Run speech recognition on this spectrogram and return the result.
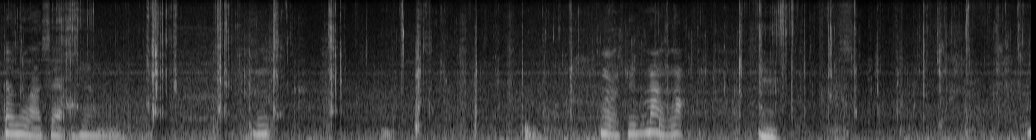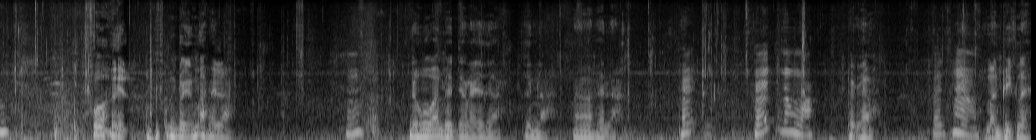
แต่เนื้อแสบแห้งมันอืมเนื้อชิ้นมันเนาะโอ้เผ็ดมันเป็นมากเผ็ดละ นึกว่าเผ็ดจังไรเถอะกินละไม่ว่าเผ็ดละเผ็ดเผ็ดนังวะเผ็ดแล้วเผ็ดแห้งเหมือนพริกเลย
